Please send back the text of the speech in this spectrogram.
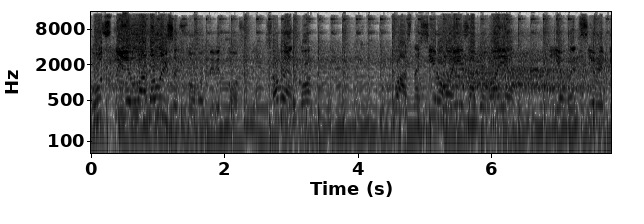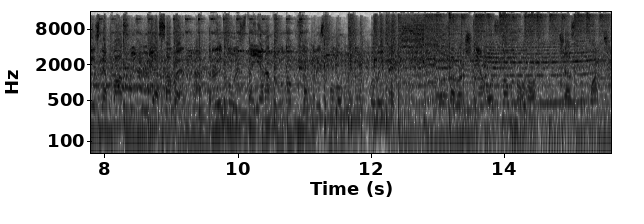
У стилі Влада Лисенцова ти відносини. Савенко. Пас на Сірого і забиває Євген Сірий після пасу Юрія Савенка. 3-0 стає рахунок за 3,5 хвилини до завершення основного часу матчу.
